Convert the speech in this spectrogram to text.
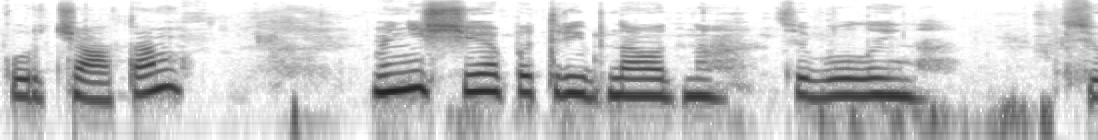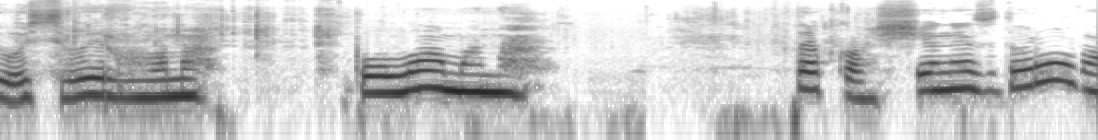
курчатам. Мені ще потрібна одна цибулина. Цю ось вирву вона поламана. Така ще не здорова.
